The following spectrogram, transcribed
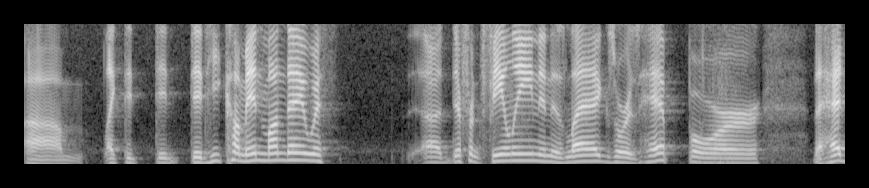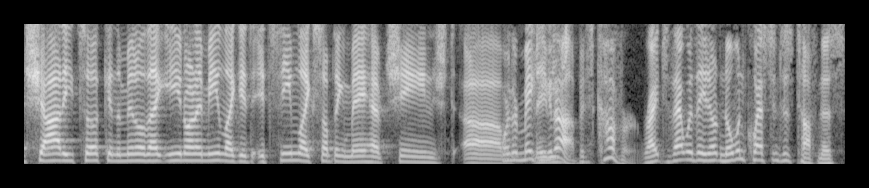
Um, like, did did did he come in Monday with a different feeling in his legs or his hip or? The headshot he took in the middle of that. You know what I mean? Like it, it seemed like something may have changed. Um, or they're making maybe. it up. It's cover, right? So that way they don't. No one questions his toughness.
